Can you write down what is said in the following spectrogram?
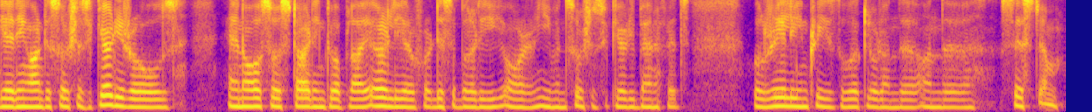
getting onto Social Security rolls, and also starting to apply earlier for disability or even Social Security benefits will really increase the workload on the on the system.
